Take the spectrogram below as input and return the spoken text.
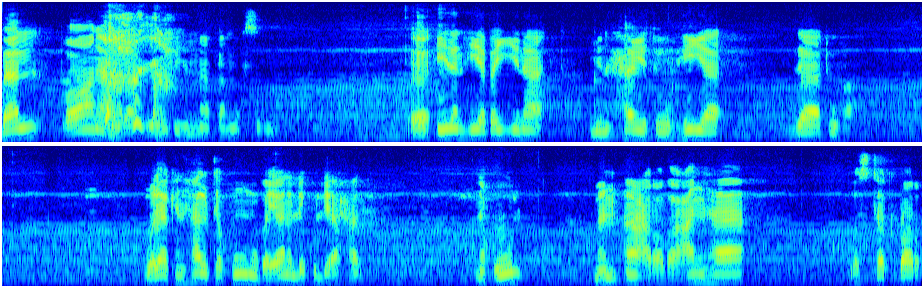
بل ران على قلوبهم ما كانوا يكسبون. آه، إذا هي بينات من حيث هي ذاتها. ولكن هل تكون بيانا لكل أحد؟ نقول من أعرض عنها واستكبر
